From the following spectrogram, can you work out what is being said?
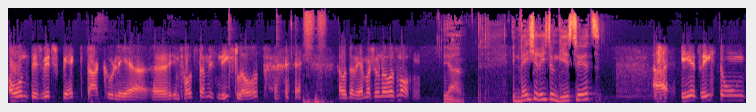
Und das wird spektakulär. Äh, in Potsdam ist nichts los, aber da werden wir schon noch was machen. ja. In welche Richtung gehst du jetzt? Äh, ich gehe jetzt Richtung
